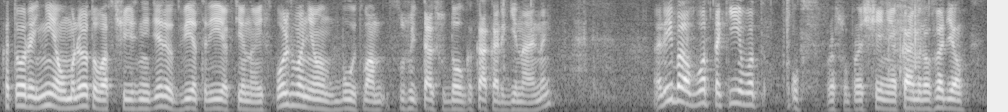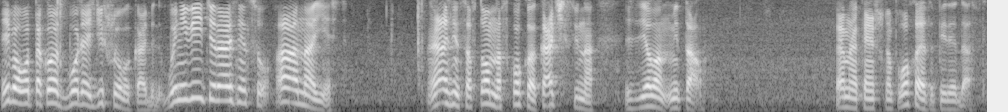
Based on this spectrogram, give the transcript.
который не умрет у вас через неделю, 2-3 активного использования. Он будет вам служить так же долго, как оригинальный. Либо вот такие вот... Упс, прошу прощения, камеру задел. Либо вот такой вот более дешевый кабель. Вы не видите разницу, а она есть. Разница в том, насколько качественно сделан металл. Камера, конечно, плохо это передаст.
